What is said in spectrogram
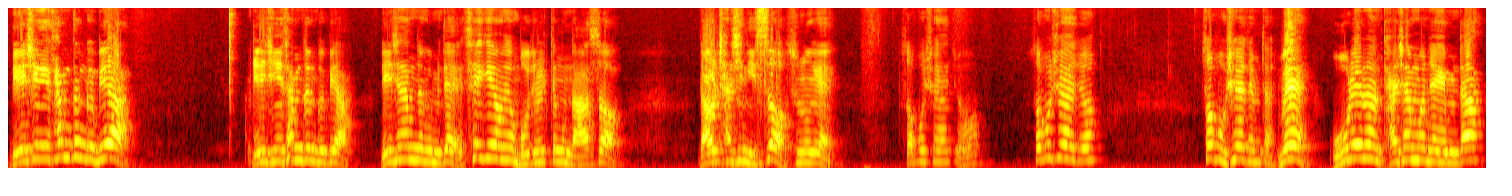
내신이 3등급이야. 내신이 3등급이야. 내신 3등급인데 세계 영역 모두 1등급 나왔어. 나올 자신 있어. 수능에. 써보셔야죠. 써보셔야죠. 써보셔야 됩니다. 왜? 올해는 다시 한 번 얘기합니다.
